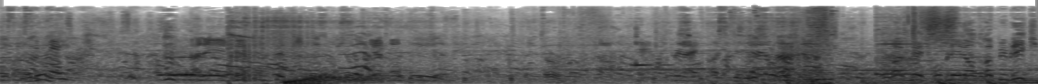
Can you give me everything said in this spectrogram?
Qu'est-ce que c'était Allez, juste une petite discussion bien tranquille. Vous revenez troubler l'ordre public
